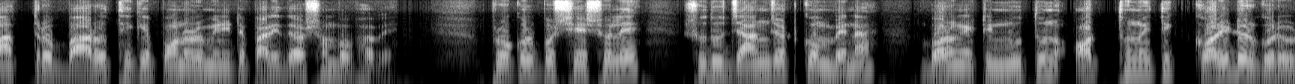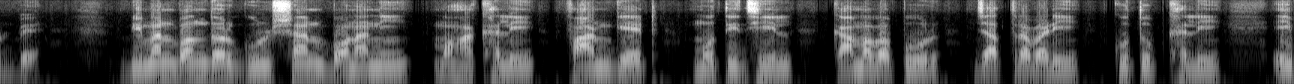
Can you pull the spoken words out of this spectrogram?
মাত্র বারো থেকে পনেরো মিনিটে পাড়ি দেওয়া সম্ভব হবে। প্রকল্প শেষ হলে শুধু যানজট কমবে না, বরং একটি নতুন অর্থনৈতিক করিডোর গড়ে উঠবে। বিমানবন্দর, গুলশান, বনানী, মহাখালী, ফার্মগেট মতিঝিল, কামাবাপুর, যাত্রাবাড়ি, কুতুবখালী এই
